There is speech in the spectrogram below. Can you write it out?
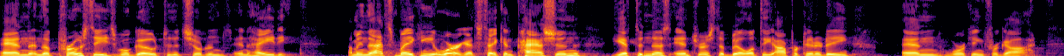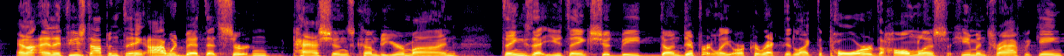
and, and the proceeds will go to the children in Haiti. I mean, that's making it work. That's taking passion, giftedness, interest, ability, opportunity, and working for God. And, I, and if you stop and think, I would bet that certain passions come to your mind, things that you think should be done differently or corrected, like the poor, the homeless, human trafficking,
